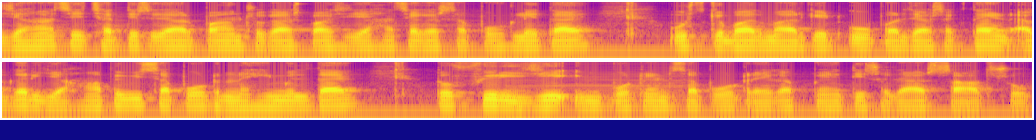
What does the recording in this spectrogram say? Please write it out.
यहाँ से छत्तीस हज़ार पाँच सौ के आसपास यहाँ से अगर सपोर्ट लेता है, उसके बाद मार्केट ऊपर जा सकता है। एंड अगर यहाँ पे भी सपोर्ट नहीं मिलता है तो फिर ये इम्पोर्टेंट सपोर्ट रहेगा पैंतीस हज़ार सात सौ।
